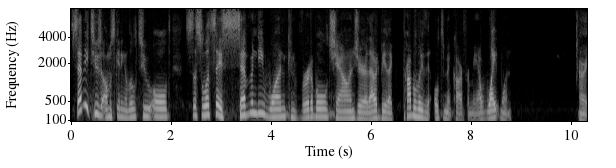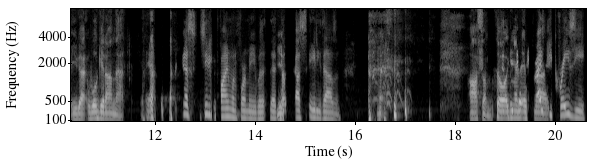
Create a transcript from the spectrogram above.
72 is almost getting a little too old so, so let's say 71 convertible challenger that would be like probably the ultimate car for me a white one All right, you got. We'll get on that. yes see if you can find one for me but that Yep. costs 80000 Awesome. So again, it drives uh, me crazy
